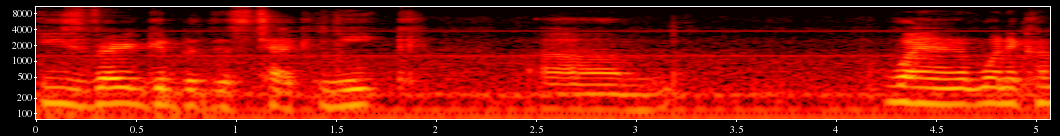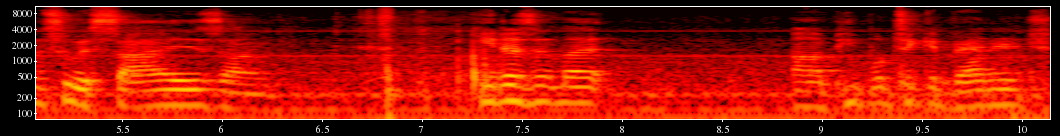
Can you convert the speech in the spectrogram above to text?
he's very good with his technique. Um, when when it comes to his size, um, he doesn't let uh, people take advantage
